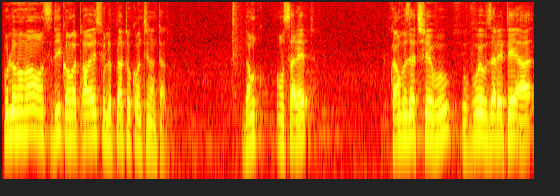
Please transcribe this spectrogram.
Pour le moment, on se dit qu'on va travailler sur le plateau continental. Donc, on s'arrête. Quand vous êtes chez vous, vous pouvez vous arrêter à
